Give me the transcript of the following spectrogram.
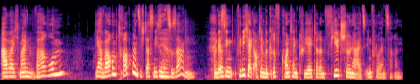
Aber ich meine, warum, ja, warum traut man sich das nicht so Ja. zu sagen? Und deswegen finde ich halt auch den Begriff Content Creatorin viel schöner als Influencerin.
